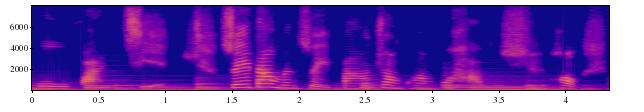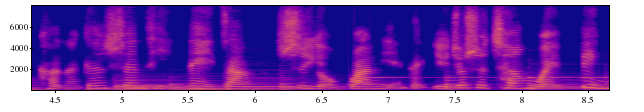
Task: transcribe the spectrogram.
估环节。所以，当我们嘴巴状况不好的时候，可能跟身体内脏是有关联的，也就是称为病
